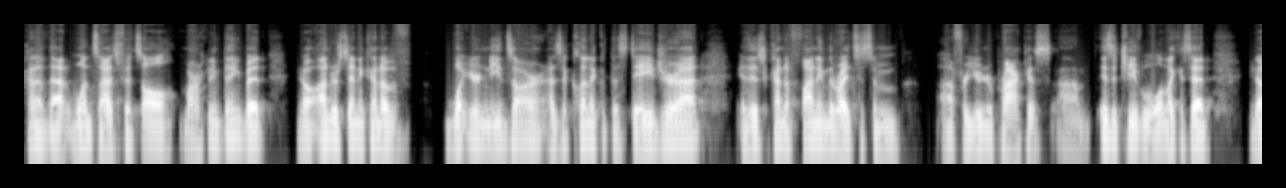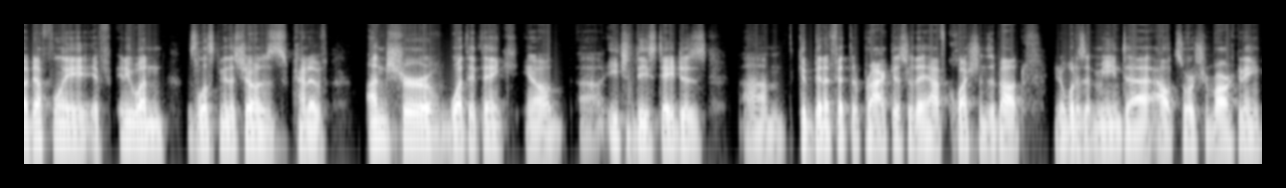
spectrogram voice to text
kind of that one size fits all marketing thing, but, you know, understanding kind of what your needs are as a clinic, what the stage you're at, and just kind of finding the right system uh, for you in your practice um, is achievable. And like I said, you know, definitely if anyone is listening to this show and is kind of unsure of what they think, you know, uh, each of these stages um, could benefit their practice or they have questions about, you know, what does it mean to outsource your marketing?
